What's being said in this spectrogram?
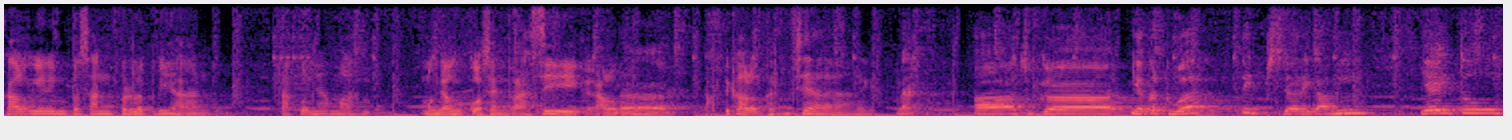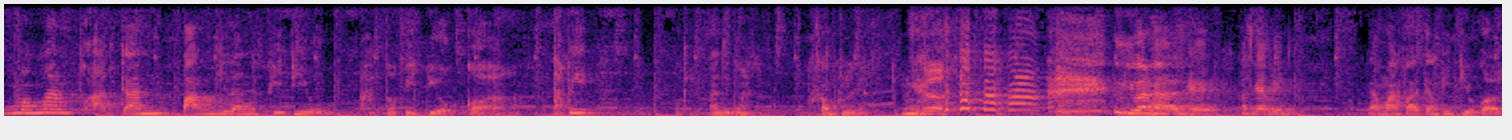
kalau ngirim pesan berlebihan, takutnya malah mengganggu konsentrasi kalau bener tapi kalau kerja Nah, uh, juga yang kedua tips dari kami yaitu memanfaatkan panggilan video atau video call. Tapi, oke lanjut mas, kamu dulu ya. Itu gimana mas, Ke- mas Kevin? Yang manfaatkan video call.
